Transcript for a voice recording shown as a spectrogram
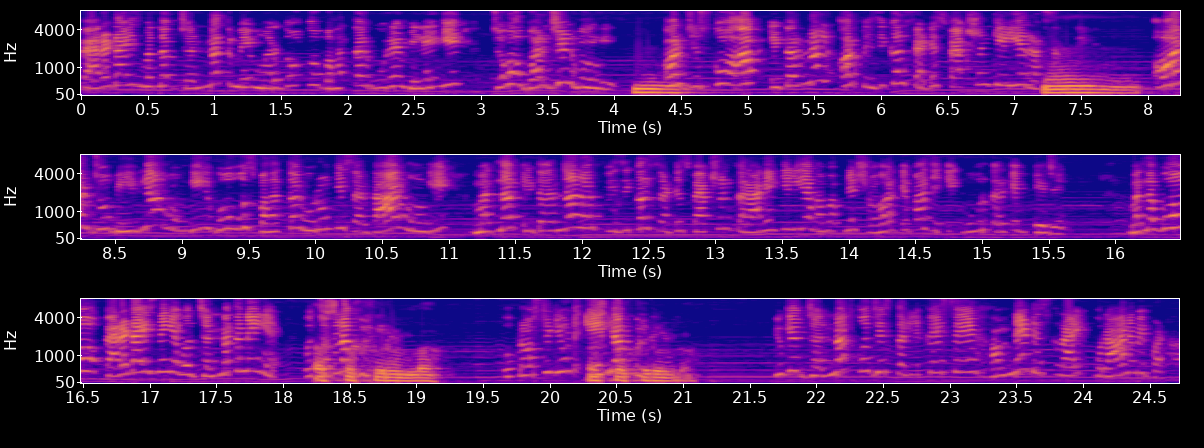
पैराडाइज मतलब जन्नत में मर्दों को बहत्तर बुरे मिलेंगे जो वो वर्जिन होंगी। हम्म। और जिसको आप इटरनल और फ़िज़िकल सेटिस्फेक्शन के लिए रख सकते हैं। हम्म। और जो बीवियाँ होंगी वो उस बहत्तर हुरों की सरदार होंगी। मतलब इटरनल और फ़िज़िकल सेटिस्फेक्शन कराने के लिए हम अपने शोहर के पास एक एक हूर करके भेजेंगे मतलब वो पैराडाइज नहीं है वो जन्नत नहीं है वो चकला वो प्रोस्टिट्यूट एरिया खुल क्योंकि जन्नत को जिस तरीके हमने डिस्क्राइब कुरान में पढ़ा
